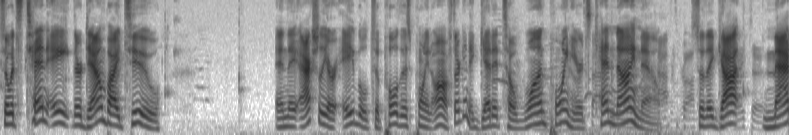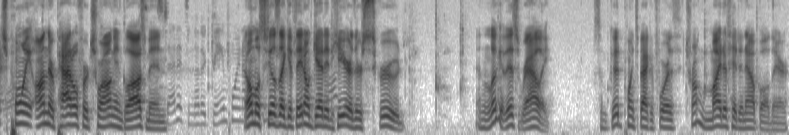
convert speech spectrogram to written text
So it's 10-8. They're down by two. And they actually are able to pull this point off. They're going to get it to one point here. It's 10-9 now. So they got match point on their paddle for Truong and Glozman. Instead, it's another game point It almost feels like if they don't get it here, they're screwed. And look at this rally. Some good points back and forth. Truong might have hit an out ball there.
